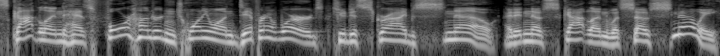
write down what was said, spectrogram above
Scotland has 421 different words to describe snow. I didn't know Scotland was so snowy.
